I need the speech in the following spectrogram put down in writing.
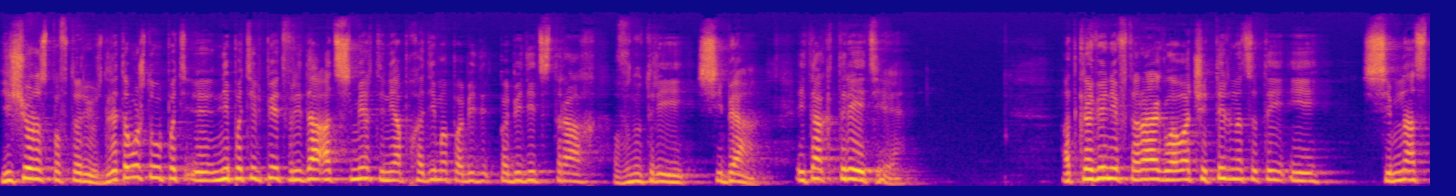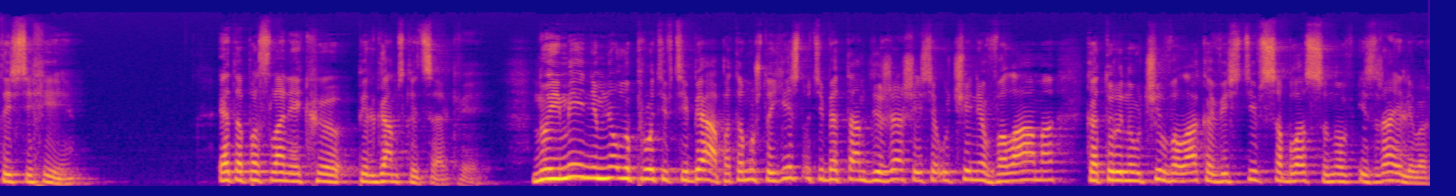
Еще раз повторюсь, для того, чтобы э, не потерпеть вреда от смерти, необходимо победить страх внутри себя. Итак, третье – Откровение 2 глава 14 и 17 стихи. Это послание к Пергамской церкви. «Но имея немного против тебя, потому что есть у тебя там держащееся учение Валаама, который научил Валака вести в соблазн сынов Израилевых,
